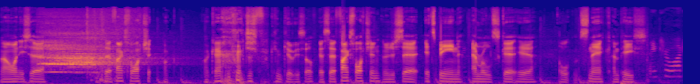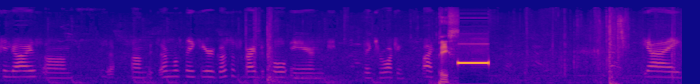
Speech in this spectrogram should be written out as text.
Now I want you to say, say thanks for watching. Oh, okay, just fucking kill yourself. Yeah, say thanks for watching and just say it's been Emerald Skirt here, or Snake and peace. Thanks for watching, guys. Um um, it's Emerald Snake here. Go subscribe to Colt, and thanks for watching. Bye. Peace. Yay!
